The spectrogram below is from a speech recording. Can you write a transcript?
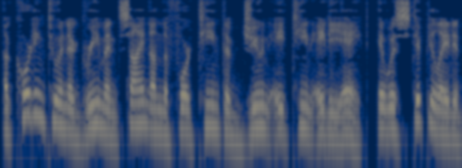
According to an agreement signed on 14 June 1888, it was stipulated,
